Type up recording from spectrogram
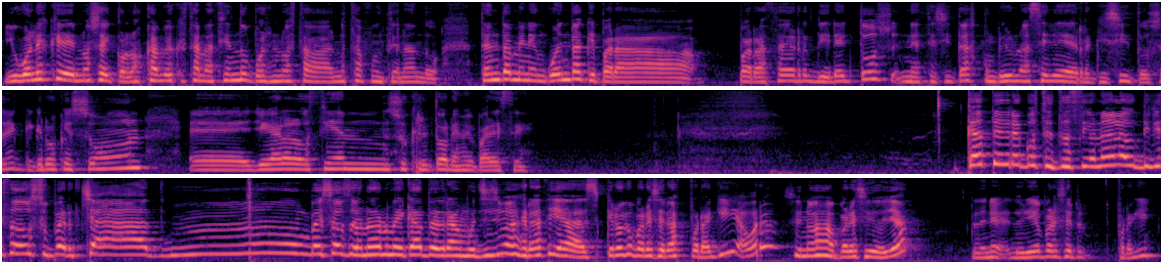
Igual es que, no sé, con los cambios que están haciendo, pues no está, no está funcionando. Ten también en cuenta que para, para hacer directos necesitas cumplir una serie de requisitos, ¿eh? que creo que son eh, llegar a los 100 suscriptores, me parece. Cátedra Constitucional ha utilizado Superchat. Mm, un besazo enorme, Cátedra. Muchísimas gracias. Creo que aparecerás por aquí ahora, si no has aparecido ya. debería aparecer por aquí.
